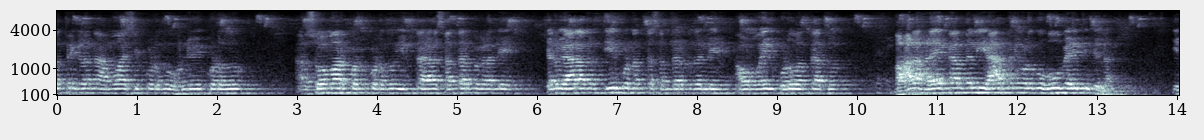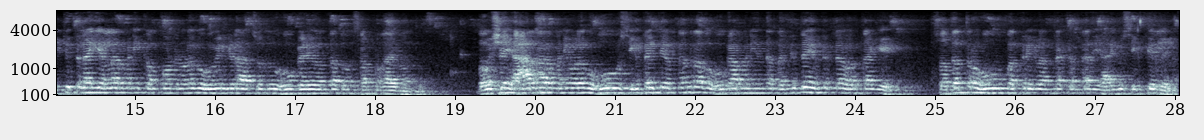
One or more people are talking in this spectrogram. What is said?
ಪತ್ರಿಗಳನ್ನು ಅಮಾವಾಸ್ಯೆ ಕೊಡೋದು, ಹುಣ್ಣಿಮೆ ಕೊಡೋದು ಸೋಮವಾರ ಕೊಂಡು ಕೊಡೋದು, ಇಂತಹ ಸಂದರ್ಭಗಳಲ್ಲಿ ಕೆಲವು ಯಾರಾದರೂ ತೀರ್ಕೊಂಡಂತ ಸಂದರ್ಭದಲ್ಲಿ ಅವ್ರ ಮೈಲಿ ಕೊಡುವಂಥದ್ದು ಬಹಳ ಹಳೆಯ ಕಾಲದಲ್ಲಿ ಯಾರ ಮನೆಯೊಳಗೂ ಹೂ ಬೆಳೀತಿದ್ದಿಲ್ಲ. ಇತ್ತಿತ್ತಲಾಗಿ ಎಲ್ಲರ ಮನೆ ಕಂಪೌಂಡ್ನೊಳಗೆ ಹೂವಿನ ಗಿಡ ಹಚ್ಚೋದು, ಹೂ ಬೆಳೆಯುವಂಥದ್ದು ಒಂದು ಸಂಪ್ರದಾಯ ಬಂತು. ಬಹುಶಃ ಯಾರ್ದಾರ ಮನೆಯೊಳಗೆ ಹೂವು ಸಿಗ್ತೈತಿ ಅಂತಂದ್ರೆ ಅದು ಹೂಗಾರ ಮನೆಯಿಂದ ಬಂದಿದ್ದೇ ಇರ್ತೈತೆ ಹೊರತಾಗಿ ಸ್ವತಂತ್ರ ಹೂವು ಪತ್ರಿಗಳು ಅಂತಕ್ಕಂಥದ್ದು ಯಾರಿಗೂ ಸಿಗ್ತಿರ್ಲಿಲ್ಲ.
